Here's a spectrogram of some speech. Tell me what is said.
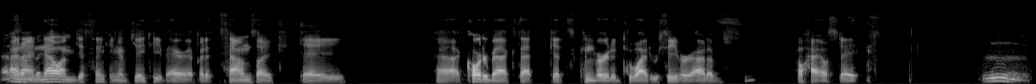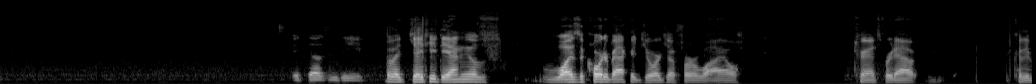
and I like- know I'm just thinking of JT Barrett, but it sounds like a uh, quarterback that gets converted to wide receiver out of Ohio State. Hmm. It does indeed. But like JT Daniels was a quarterback at Georgia for a while, transferred out because he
